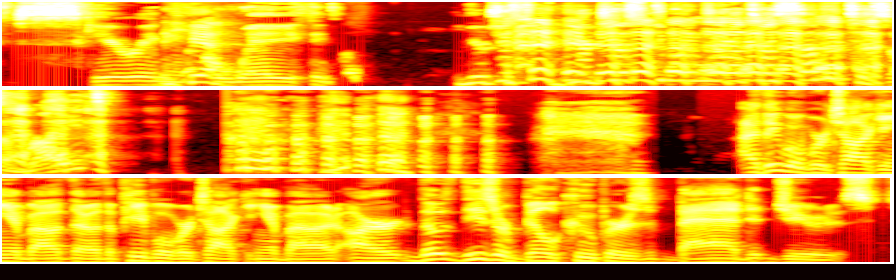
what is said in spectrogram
scaring Yeah. away things like, you're just, you're just doing anti-Semitism, right? I think what we're talking about, though, the people we're talking about are those. These are Bill Cooper's bad Jews.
